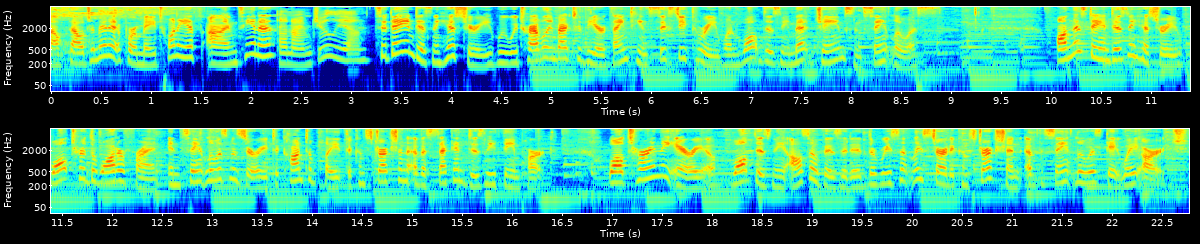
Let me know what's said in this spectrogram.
Mousetalgia Minute for May 20th. I'm Tina. And I'm Julia. Today in Disney history, we will be traveling back to the year 1963 when Walt Disney met James in St. Louis. On this day in Disney history, Walt toured the waterfront in St. Louis, Missouri to contemplate the construction of a second Disney theme park. While touring the area, Walt Disney also visited the recently started construction of the St. Louis Gateway Arch.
